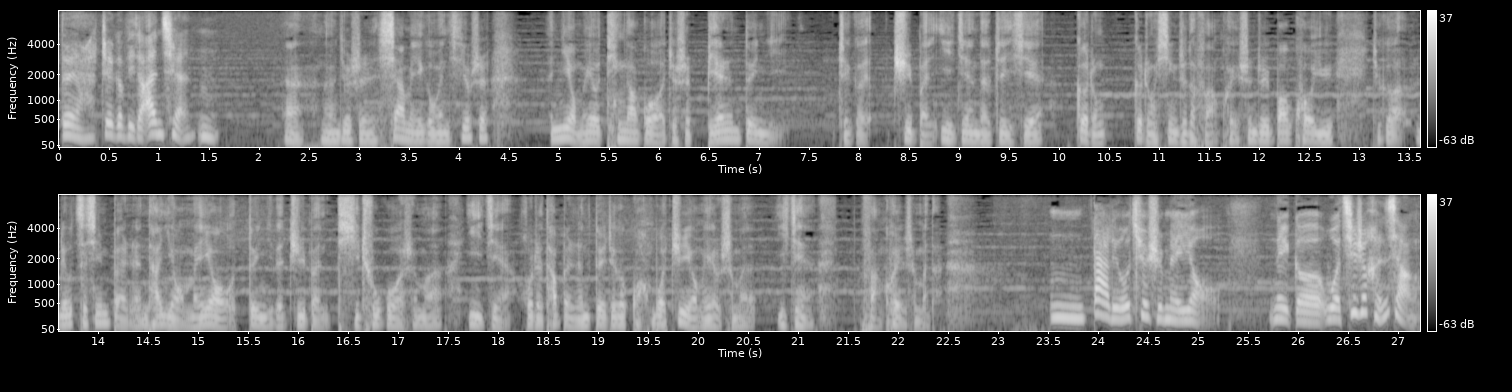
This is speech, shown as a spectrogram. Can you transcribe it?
对啊，这个比较安全。嗯嗯，那么就是下面一个问题，就是你有没有听到过，就是别人对你这个剧本意见的这些各种。各种性质的反馈，甚至于包括于这个刘慈欣本人，他有没有对你的剧本提出过什么意见，或者他本人对这个广播剧有没有什么意见反馈什么的？嗯，大刘确实没有。那个，我其实很想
